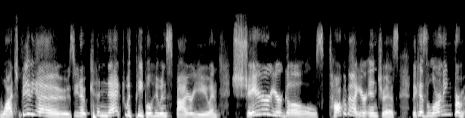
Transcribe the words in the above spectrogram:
Watch videos, you know, connect with people who inspire you and share your goals. Talk about your interests because learning from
